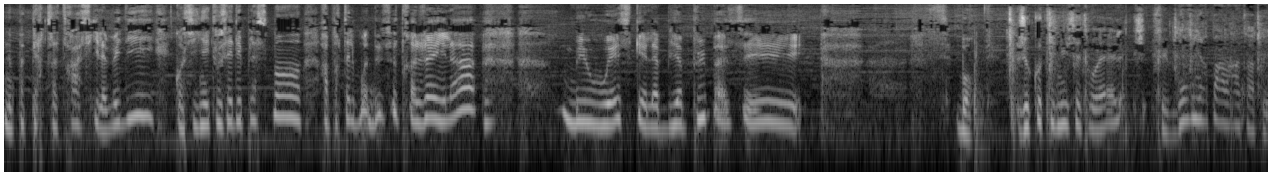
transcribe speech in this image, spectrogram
Ne pas perdre sa trace, il avait dit. Consigner tous ses déplacements. Rapporter le mois de ce trajet, là. Mais où est-ce qu'elle a bien pu passer? Bon, Je continue cette ruelle, je vais bien venir par la rattraper.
